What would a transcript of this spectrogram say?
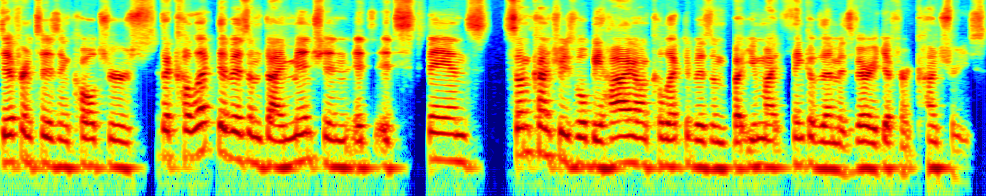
differences in cultures, the collectivism dimension, it, it spans some countries will be high on collectivism, but you might think of them as very different countries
